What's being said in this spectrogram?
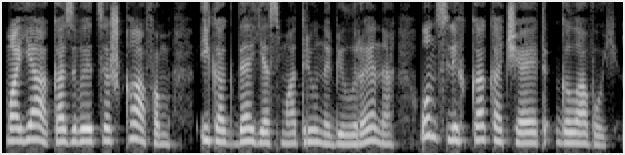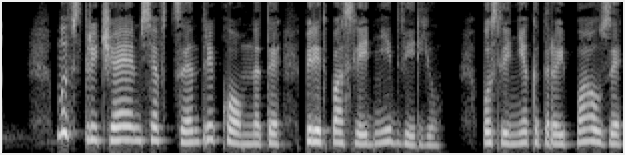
Моя оказывается шкафом, и когда я смотрю на Билрена, он слегка качает головой. Мы встречаемся в центре комнаты, перед последней дверью. После некоторой паузы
